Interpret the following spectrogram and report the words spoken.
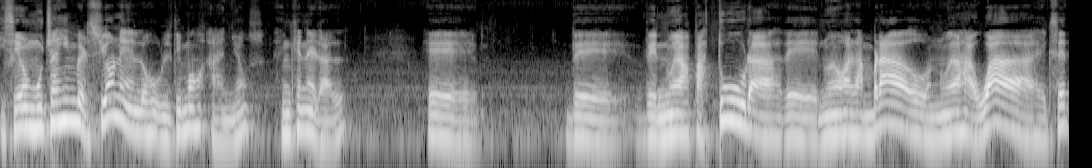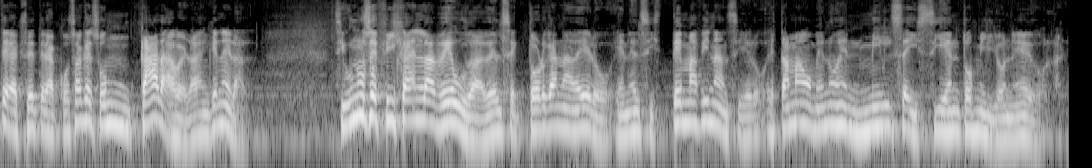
hicieron muchas inversiones en los últimos años, en general, eh, de, nuevas pasturas, de nuevos alambrados, nuevas aguadas, etcétera, etcétera, cosas que son caras, ¿verdad? En general. Si uno se fija en la deuda del sector ganadero en el sistema financiero, está más o menos en 1.600 millones de dólares.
